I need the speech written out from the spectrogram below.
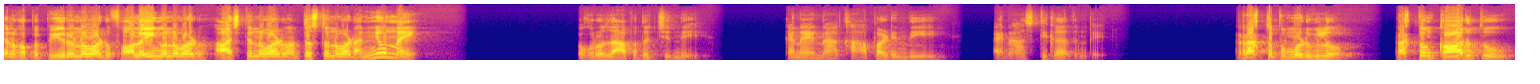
చాలా గొప్ప పేరున్నవాడు ఫాలోయింగ్ ఉన్నవాడు ఆస్తి ఉన్నవాడు అంతస్తు ఉన్నవాడు అన్నీ ఉన్నాయి. ఒకరోజు ఆపద వచ్చింది కానీ ఆయన కాపాడింది ఆయన ఆస్తి కాదంటే. రక్తపు మడుగులో రక్తం కారుతూ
